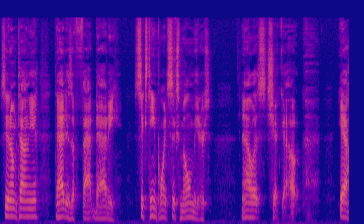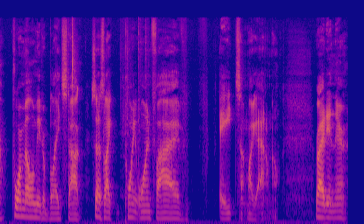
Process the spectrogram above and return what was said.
See what I'm telling you? That is a fat daddy, 16.6 millimeters. Now let's check out. Yeah, four millimeter blade stock. So that's like 0.158, something like that. I don't know. Right in there.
